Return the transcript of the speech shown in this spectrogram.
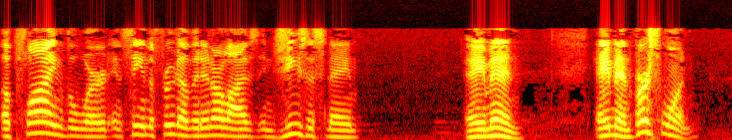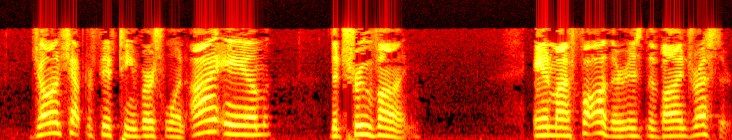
applying the Word and seeing the fruit of it in our lives. In Jesus' name, amen. Amen. Verse 1. John chapter 15, verse 1. I am the true vine, and my Father is the vine dresser.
